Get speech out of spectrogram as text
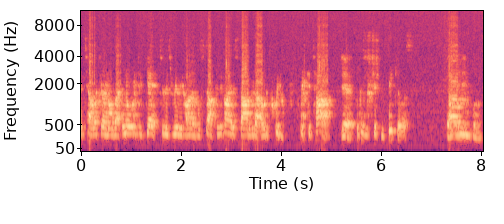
Metallica and all that in order to get to this really high level stuff. Because if I had started with that, I would have quit acoustic guitar Yeah. because it's just ridiculous. Um,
